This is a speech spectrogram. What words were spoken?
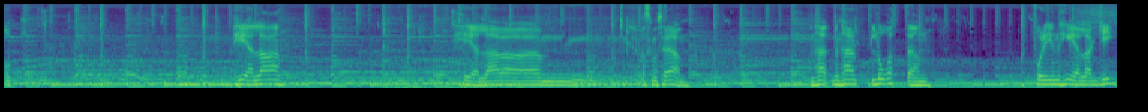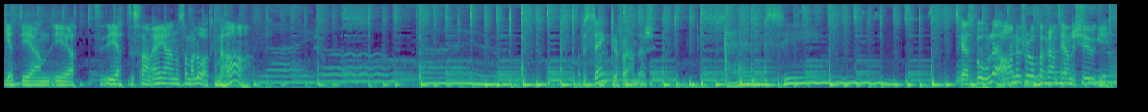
och hela... Hela... um, vad ska man säga? Den här, den här låten får in hela gigget i, en, i, ett, i, ett, sam- i en och samma låt. Kan man. Jaha. Varför sänker du för Anders? Ska jag spola? Ja, nu får du hoppa fram till 1.20.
